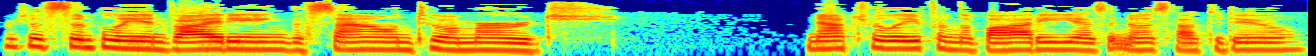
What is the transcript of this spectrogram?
We're just simply inviting the sound to emerge naturally from the body as it knows how to do.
